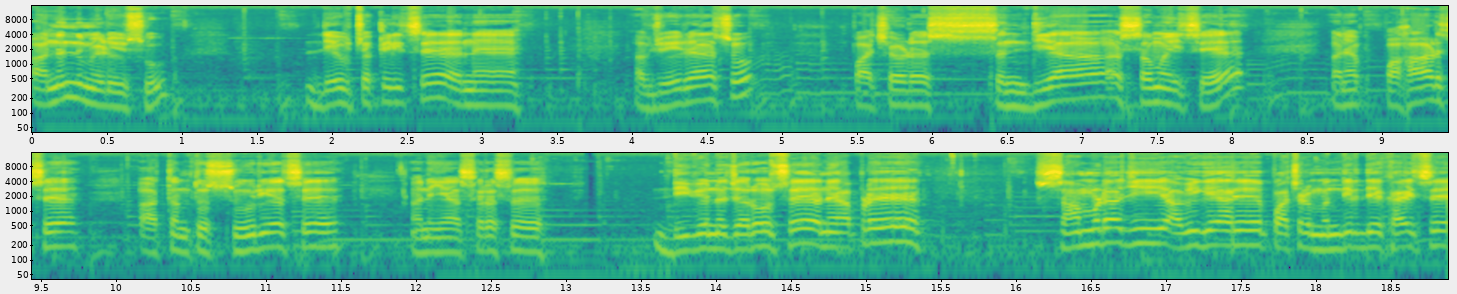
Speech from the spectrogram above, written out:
આનંદ મેળવીશું. દેવચકલી છે અને આપ જોઈ રહ્યા છો, પાછળ સંધ્યા સમય છે અને પહાડ છે આતમ તો સૂર્ય છે અને અહીંયા સરસ દિવ્ય નજારો છે અને આપણે શામળાજી આવી ગયા છે, પાછળ મંદિર દેખાય છે.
